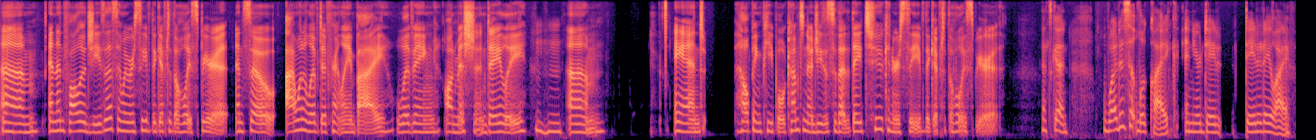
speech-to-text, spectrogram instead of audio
um, and then follow Jesus, and we receive the gift of the Holy Spirit. And so I want to live differently by living on mission daily mm-hmm. um, and helping people come to know Jesus so that they too can receive the gift of the Holy Spirit. That's good. What does it look like in your day day to day life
